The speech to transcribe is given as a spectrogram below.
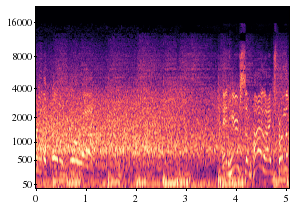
The fatal four-way. And here's some highlights from the...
